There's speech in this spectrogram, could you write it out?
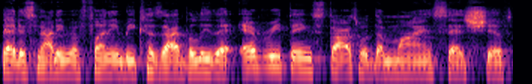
That it's not even funny because I believe that everything starts with a mindset shift.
